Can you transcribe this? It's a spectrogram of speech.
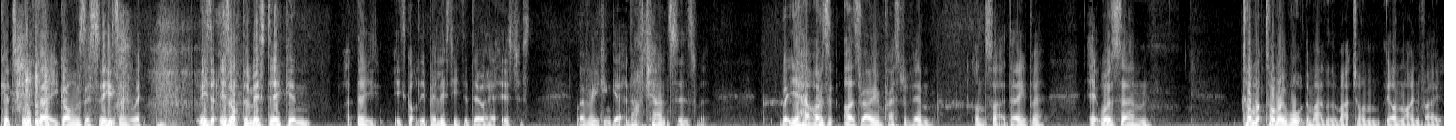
could score 30 goals this season. He's, he's optimistic and they, he's got the ability to do it. It's just whether he can get enough chances. But but yeah, I was I was very impressed with him on Saturday. But it was um, Tom Tomo walked the man of the match on the online vote,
